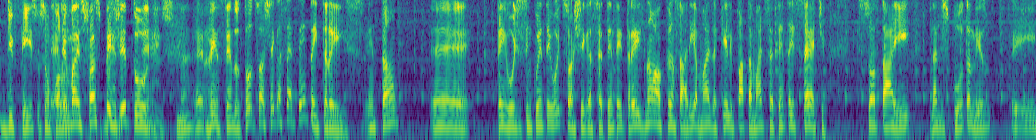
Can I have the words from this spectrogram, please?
difícil. O São Paulo é, é mais fácil perder todos, é, né? É, vencendo todos, só chega a 73. Então, é, tem hoje 58, só chega a 73, não alcançaria mais aquele patamar de 77, que só está aí na disputa mesmo e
